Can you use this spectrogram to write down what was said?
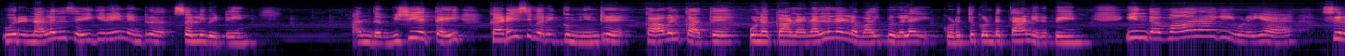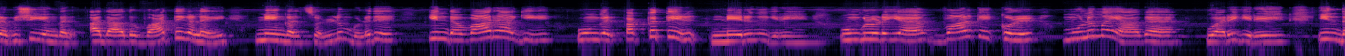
ஒரு நல்லது செய்கிறேன் என்று சொல்லிவிட்டேன். அந்த விஷயத்தை கடைசி வரைக்கும் நின்று காவல் காத்து உனக்கான நல்ல நல்ல வாய்ப்புகளை கொடுத்து கொண்டு தான் இருப்பேன். இந்த வாராகியுடைய சில விஷயங்கள் அதாவது வார்த்தைகளை நீங்கள் சொல்லும் பொழுது இந்த வாராகி உங்கள் பக்கத்தில் நெருங்குகிறேன். உங்களுடைய வாழ்க்கைக்குள் முழுமையாக வருகிறேன். இந்த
